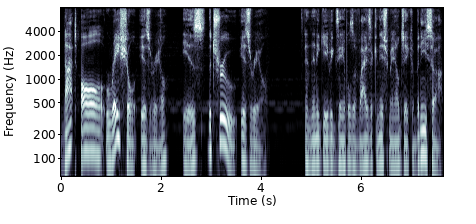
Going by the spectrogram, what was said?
Not all racial Israel is the true Israel. And then he gave examples of Isaac and Ishmael, Jacob and Esau.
